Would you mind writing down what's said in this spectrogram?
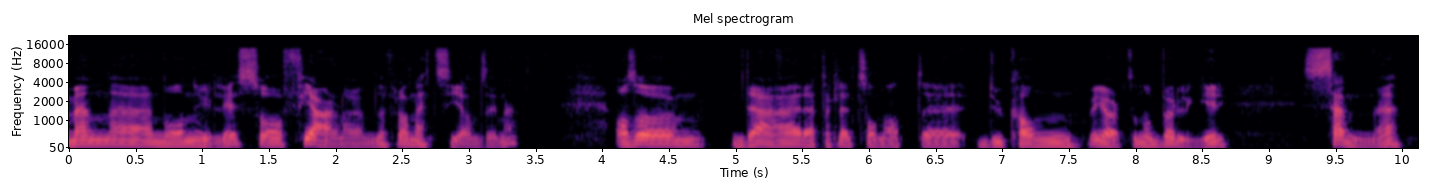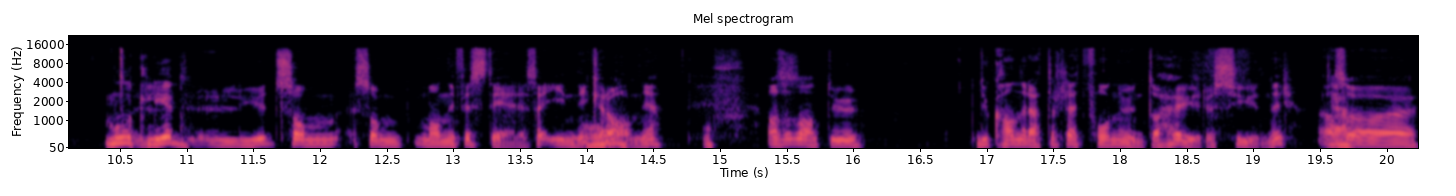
Men eh, nå nylig så fjerna de det fra nettsidene sine. Altså, det er rett og slett sånn at eh, du kan ved hjelp av noen bølger sende Motlyd. lyd som, som manifesterer seg inni oh. kraniet. Altså sånn at du, du kan rett og slett få noen til å høre syner. Altså,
